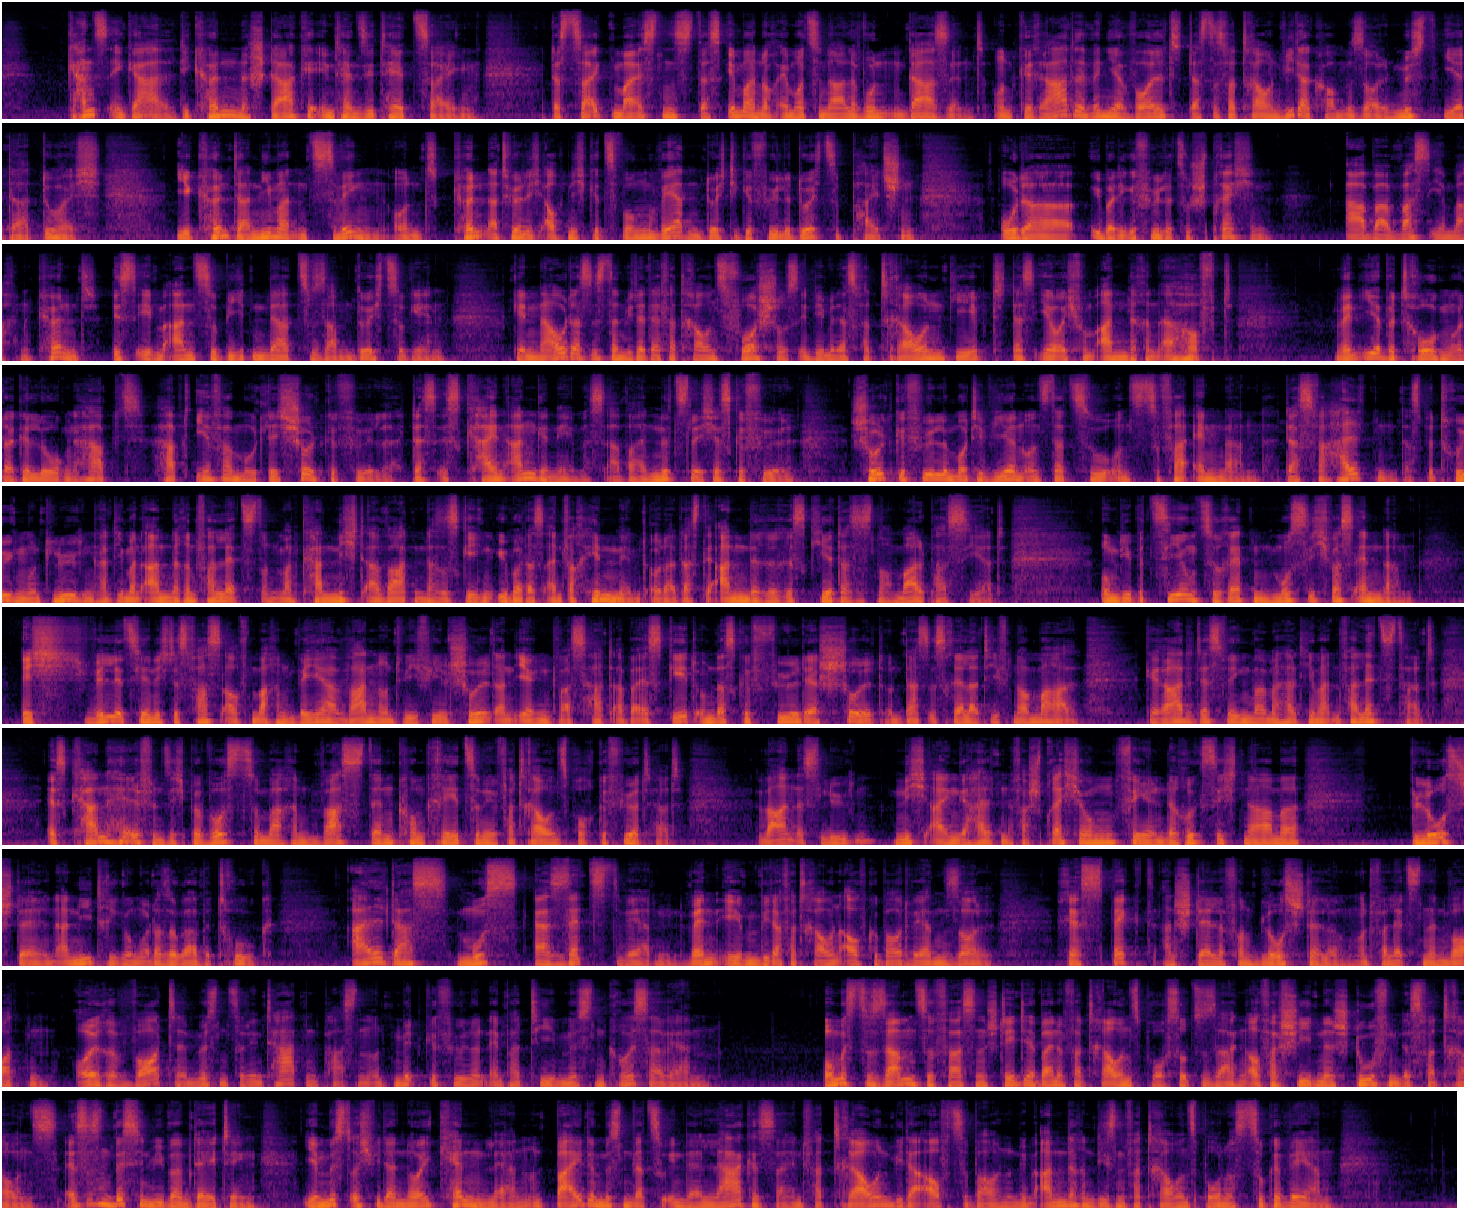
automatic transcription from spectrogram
Ganz egal, die können eine starke Intensität zeigen. Das zeigt meistens, dass immer noch emotionale Wunden da sind. Und gerade wenn ihr wollt, dass das Vertrauen wiederkommen soll, müsst ihr da durch. Ihr könnt da niemanden zwingen und könnt natürlich auch nicht gezwungen werden, durch die Gefühle durchzupeitschen oder über die Gefühle zu sprechen. Aber was ihr machen könnt, ist eben anzubieten, da zusammen durchzugehen. Genau das ist dann wieder der Vertrauensvorschuss, indem ihr das Vertrauen gebt, das ihr euch vom anderen erhofft. Wenn ihr betrogen oder gelogen habt, habt ihr vermutlich Schuldgefühle. Das ist kein angenehmes, aber nützliches Gefühl. Schuldgefühle motivieren uns dazu, uns zu verändern. Das Verhalten, das Betrügen und Lügen hat jemand anderen verletzt und man kann nicht erwarten, dass es gegenüber das einfach hinnimmt oder dass der andere riskiert, dass es nochmal passiert. Um die Beziehung zu retten, muss sich was ändern. Ich will jetzt hier nicht das Fass aufmachen, wer wann und wie viel Schuld an irgendwas hat, aber es geht um das Gefühl der Schuld und das ist relativ normal. Gerade deswegen, weil man halt jemanden verletzt hat. Es kann helfen, sich bewusst zu machen, was denn konkret zu dem Vertrauensbruch geführt hat. Waren es Lügen, nicht eingehaltene Versprechungen, fehlende Rücksichtnahme, Bloßstellen, Erniedrigung oder sogar Betrug? All das muss ersetzt werden, wenn eben wieder Vertrauen aufgebaut werden soll. Respekt anstelle von Bloßstellung und verletzenden Worten. Eure Worte müssen zu den Taten passen und Mitgefühl und Empathie müssen größer werden. Um es zusammenzufassen, steht ihr bei einem Vertrauensbruch sozusagen auf verschiedenen Stufen des Vertrauens. Es ist ein bisschen wie beim Dating. Ihr müsst euch wieder neu kennenlernen und beide müssen dazu in der Lage sein, Vertrauen wieder aufzubauen und dem anderen diesen Vertrauensbonus zu gewähren.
